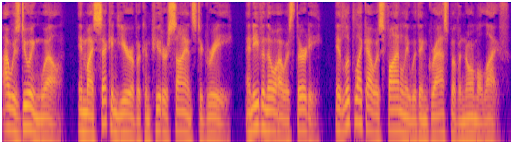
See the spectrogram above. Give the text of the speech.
I was doing well, in my second year of a computer science degree, and even though I was 30, it looked like I was finally within grasp of a normal life.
